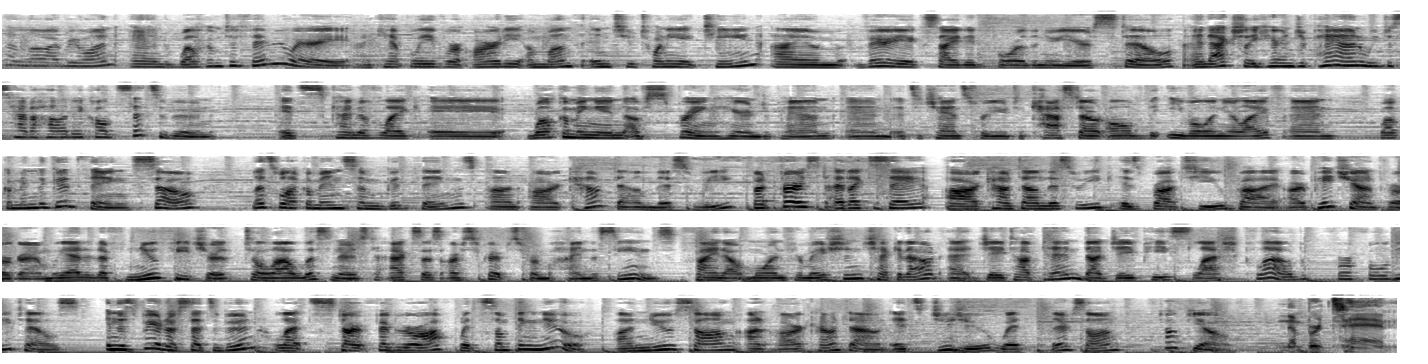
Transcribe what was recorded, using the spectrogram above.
Hello, everyone, and welcome to February. I can't believe we're already a month into 2018. I am very excited for the new year still. And actually, here in Japan, we just had a holiday called Setsubun. It's kind of like a welcoming in of spring here in Japan, and it's a chance for you to cast out all of the evil in your life and welcome in the good things. So, let's welcome in some good things on our countdown this week. But first, I'd like to say our countdown this week is brought to you by our Patreon program. We added a new feature to allow listeners to access our scripts from behind the scenes. Find out more information, check it out at jtop10.jp slash club for full details. In the spirit of Setsubun, let's start February off with something new. A new song on our countdown. It's Juju with their song Tokyo. Number 10.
